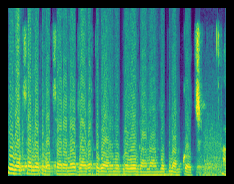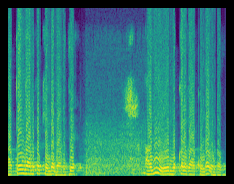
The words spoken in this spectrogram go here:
నువ్వు ఒకసారి తప్పని ఒకసారి అయినా జాగ్రత్తగా ఆయన ఏం కాలా అని చెప్పి అనుకోవచ్చు. అర్థం కనుక కింద పడితే అది ముక్కలు కాకుండా ఉండదు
